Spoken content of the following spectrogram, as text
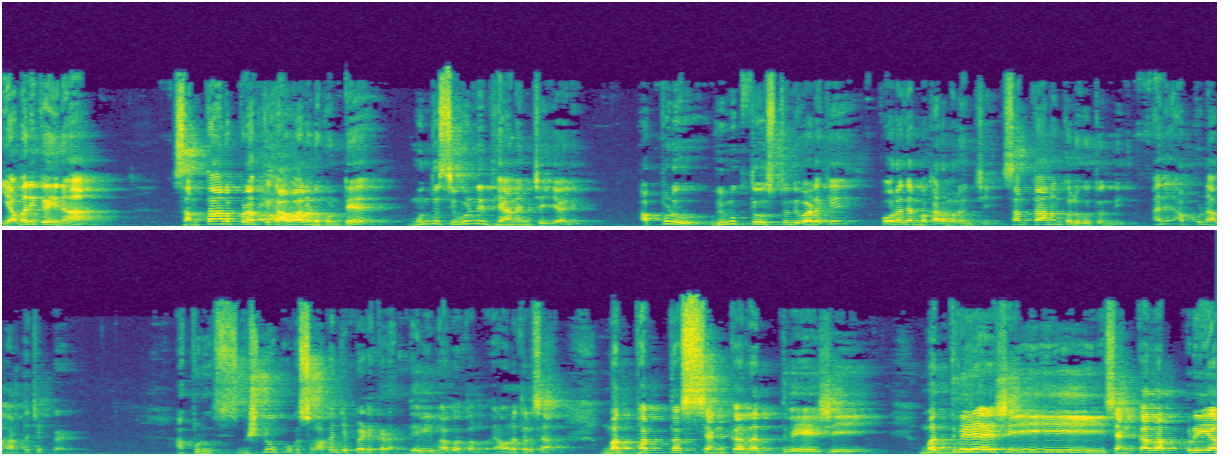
ఎవరికైనా సంతాన ప్రాప్తి కావాలనుకుంటే ముందు శివుణ్ణి ధ్యానం చెయ్యాలి. అప్పుడు విముక్తి వస్తుంది వాడికి పూర్వజన్మ కర్మ నుంచి సంతానం కలుగుతుంది అని అప్పుడు నా భర్త చెప్పాడు. అప్పుడు విష్ణువు ఒక శ్లోకం చెప్పాడు ఇక్కడ దేవీ భాగవతంలో. ఏమన్నా తెలుసా? మద్భక్త శంకర ద్వేషి మద్వేషి శంకర ప్రియ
